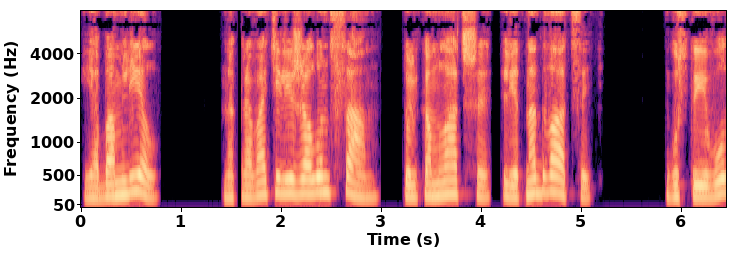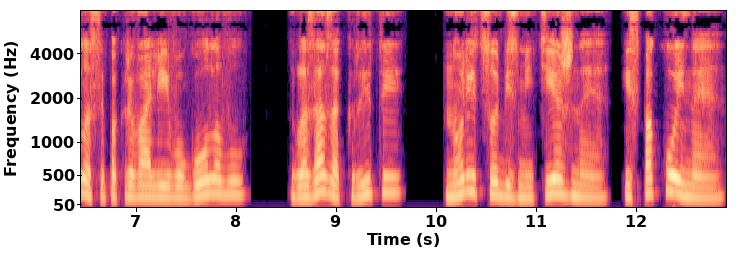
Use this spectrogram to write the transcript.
и обомлел. На кровати лежал он сам, только младше, лет на двадцать. Густые волосы покрывали его голову, глаза закрыты, но лицо безмятежное и спокойное.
